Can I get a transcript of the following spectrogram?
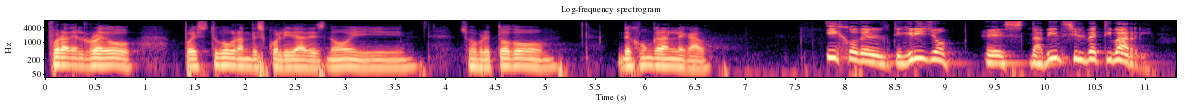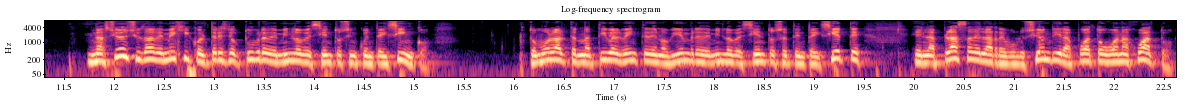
fuera del ruedo pues tuvo grandes cualidades, ¿no? Y sobre todo dejó un gran legado. Hijo del tigrillo es David Silvetti Barri. Nació en Ciudad de México el 3 de octubre de 1955. Tomó la alternativa el 20 de noviembre de 1977 en la Plaza de la Revolución de Irapuato, Guanajuato.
